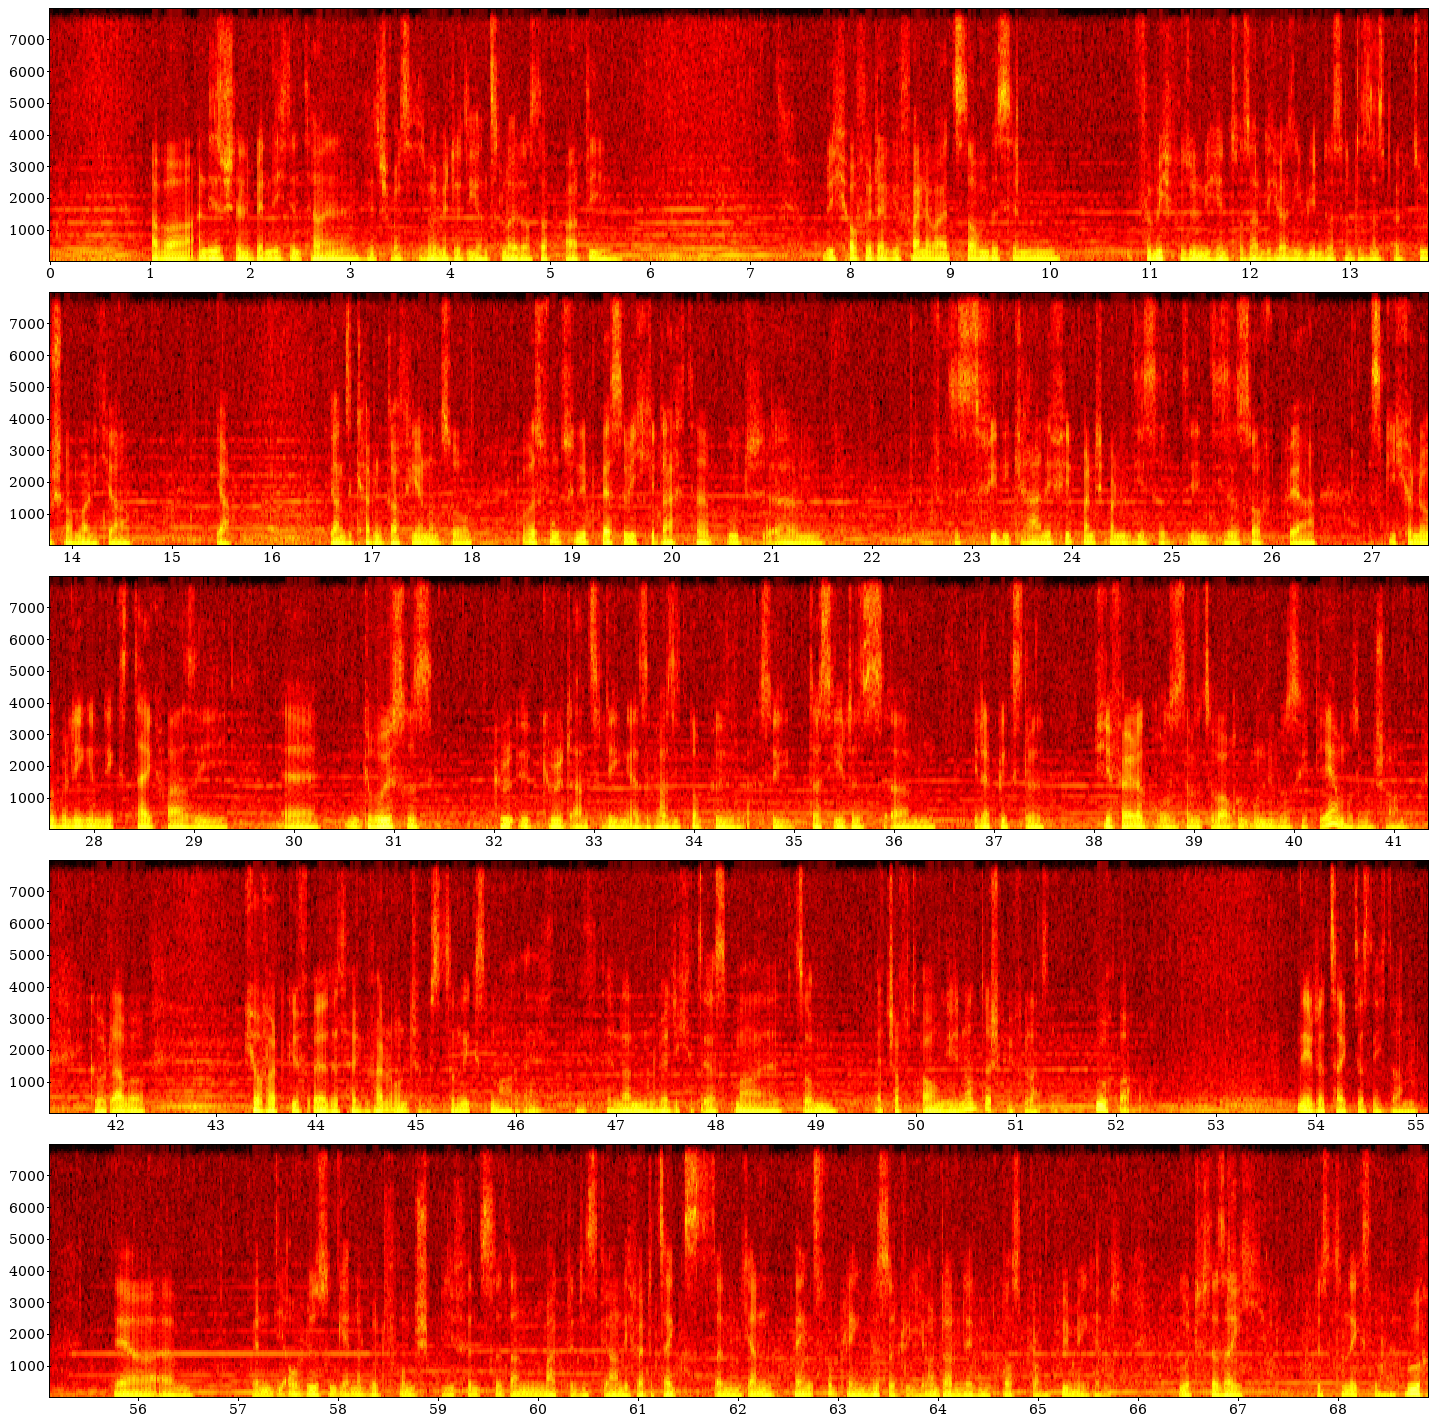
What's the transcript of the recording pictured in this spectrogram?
Aber an dieser Stelle beende ich den Teil. Jetzt schmeiße ich mal wieder die ganzen Leute aus der Party. Und ich hoffe, der Gefallen der war jetzt doch ein bisschen für mich persönlich interessant. Ich weiß nicht, wie interessant das ist beim Zuschauen, weil ich ja, ja, ganze Kartografieren und so. Aber es funktioniert besser, wie ich gedacht habe. Gut, ähm, das Filigrane fehlt manchmal in dieser, in dieser Software. Ich könnte auch überlegen, im nächsten Teil quasi äh, größeres Grid anzulegen, also quasi doppelt, also dass jedes, ähm, jeder Pixel vier Felder groß ist, dann wird es aber auch unübersichtlich. Ja, muss ich mal schauen. Gut, aber ich hoffe, hat äh, der Teil gefallen und bis zum nächsten Mal. Denn dann werde ich jetzt erstmal zum Edge of Town gehen und das Spiel verlassen. Uha. Ne, der zeigt das nicht an. Der, ähm, wenn die Auflösung geändert wird vom Spielfenster, dann mag der das gar nicht, weil der zeigt es dann nämlich an. Thanks for playing Wizardry und dann den DOS-Prompt, wie mir kennt. Gut, da sage ich bis zum nächsten Mal.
